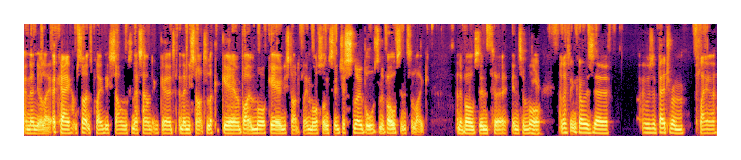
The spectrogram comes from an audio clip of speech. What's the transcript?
and then you're like, okay, I'm starting to play these songs and they're sounding good, and then you start to look at gear and buy more gear, and you start to play more songs, and it just snowballs and evolves into like, and evolves into into more. And I think I was a I was a bedroom player,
